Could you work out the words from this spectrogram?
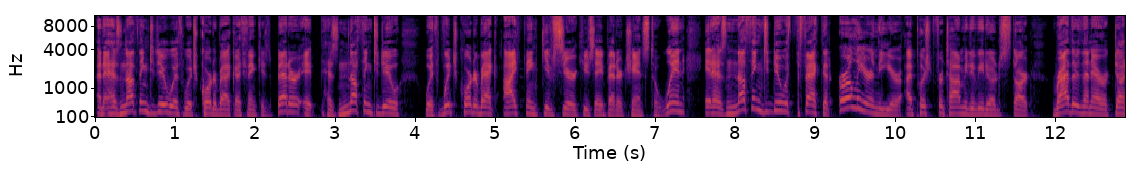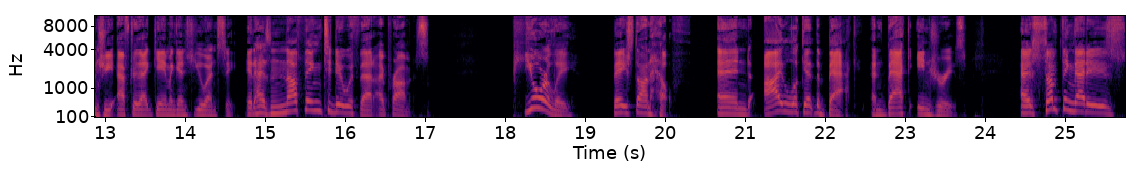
And it has nothing to do with which quarterback I think is better. It has nothing to do with which quarterback I think gives Syracuse a better chance to win. It has nothing to do with the fact that earlier in the year I pushed for Tommy DeVito to start rather than Eric Dungy after that game against UNC. It has nothing to do with that, I promise. Purely based on health. And I look at the back and back injuries as something that is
